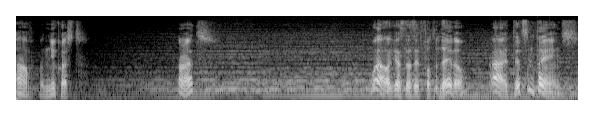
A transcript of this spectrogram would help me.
Oh, a new quest. All right. Well, I guess that's it for today, though. I did some things.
